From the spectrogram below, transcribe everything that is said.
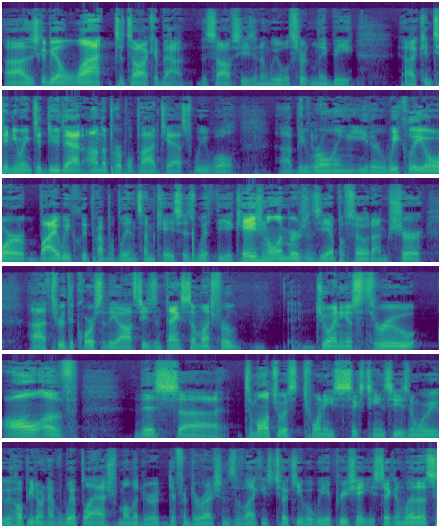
Uh, there's going to be a lot to talk about this offseason, and we will certainly be uh, continuing to do that on the Purple Podcast. We will uh, be rolling either weekly or bi weekly, probably in some cases, with the occasional emergency episode, I'm sure, uh, through the course of the offseason. Thanks so much for joining us through all of this uh, tumultuous 2016 season where we, we hope you don't have whiplash from all the different directions the Vikings took you, but we appreciate you sticking with us.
